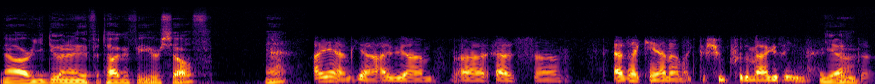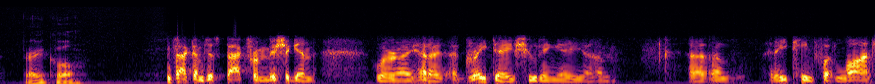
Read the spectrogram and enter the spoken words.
Now, are you doing any photography yourself? Yeah. I am, yeah. I um, uh, as um, as I can, I like to shoot for the magazine. Yeah. And, uh, Very cool. in fact, I'm just back from Michigan, where I had a, a great day shooting a, um, a, a an 18 foot launch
